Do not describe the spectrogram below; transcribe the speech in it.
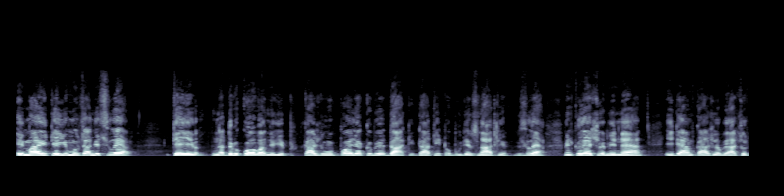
І маєте йому занесли тієї надрукованої кожному полякові дати. Дати, то буде знати зле. Він кличе мене, ідемо, каже, вечір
